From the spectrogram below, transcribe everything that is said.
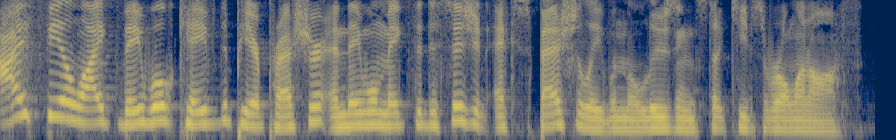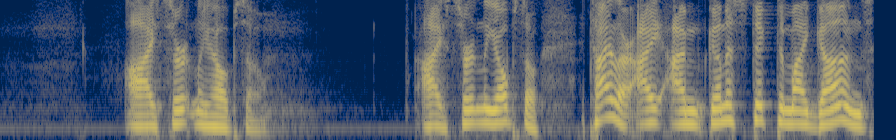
I feel like they will cave to peer pressure and they will make the decision, especially when the losing st- keeps rolling off. I certainly hope so. I certainly hope so. Tyler, I, I'm going to stick to my guns.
